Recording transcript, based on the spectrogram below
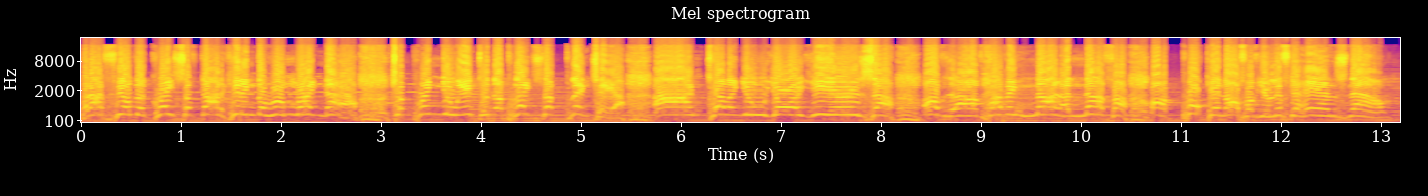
But I feel the grace of God hitting the room right now to bring you into the place of plenty. I'm telling you, your years of, of having not enough are broken off of you. Lift your hands now.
